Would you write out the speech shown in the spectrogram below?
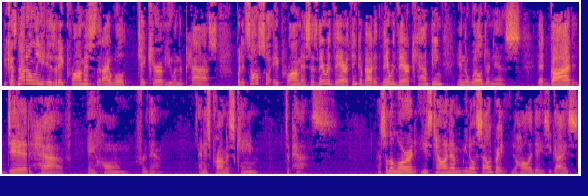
because not only is it a promise that I will take care of you in the past, but it's also a promise. As they were there, think about it, they were there camping in the wilderness, that God did have a home for them. And his promise came to pass. And so the Lord, he's telling them, you know, celebrate the holidays, you guys.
